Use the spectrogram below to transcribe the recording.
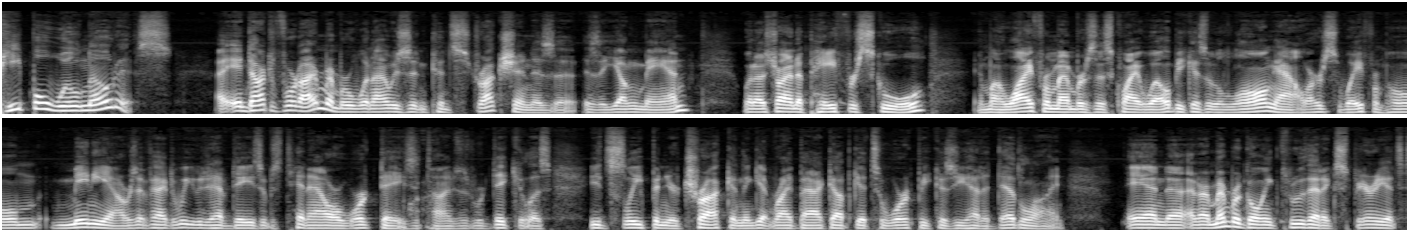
people will notice. Uh, and Dr. Ford, I remember when I was in construction as a as a young man, when I was trying to pay for school, and my wife remembers this quite well because it was long hours away from home, many hours. In fact, we would have days it was ten hour work days at times. It was ridiculous. You'd sleep in your truck and then get right back up, get to work because you had a deadline. And uh, and I remember going through that experience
